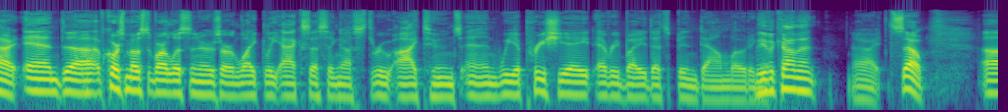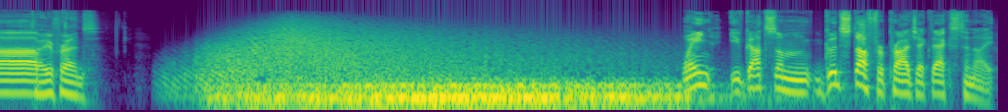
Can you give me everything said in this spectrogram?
right, and uh, of course, most of our listeners are likely accessing us through iTunes, and we appreciate everybody that's been downloading. leave it. a comment. All right, so uh, Tell your friends. Wayne, you've got some good stuff for Project X tonight.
